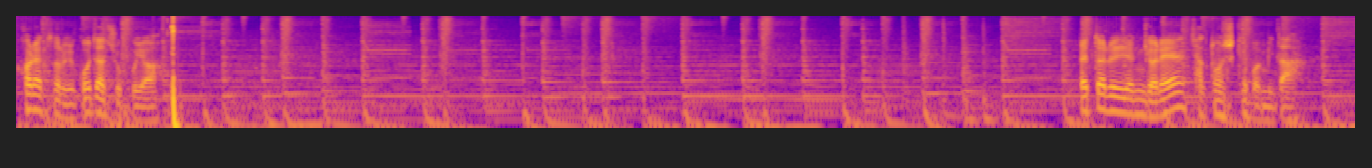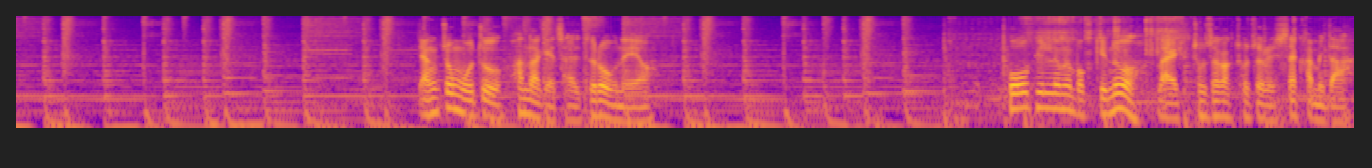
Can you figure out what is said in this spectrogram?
커넥터를 꽂아주고요. 배터리를 연결해 작동시켜 봅니다. 양쪽 모두 환하게 잘 들어오네요. 보호 필름을 벗긴 후 라이트 조사각 조절을 시작합니다.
